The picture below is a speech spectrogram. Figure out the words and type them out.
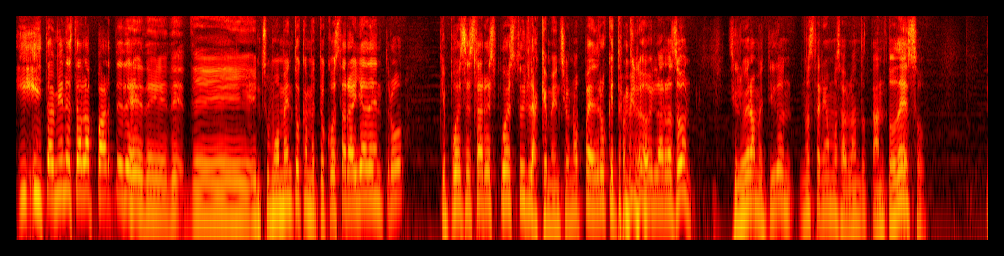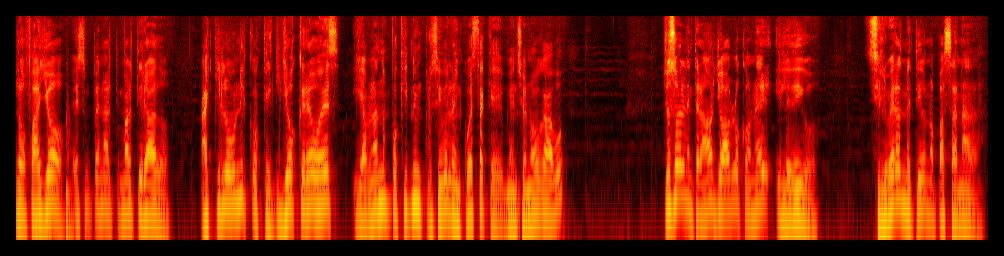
y- y también está la parte de, de- de- de- en su momento que me tocó estar allá adentro, que puedes estar expuesto y la que mencionó Pedro, que también le doy la razón. Si lo hubiera metido, no estaríamos hablando tanto de eso. Lo falló, es un penalti mal tirado. Aquí lo único que yo creo es, y hablando un poquito inclusive de la encuesta que mencionó Gabo, yo soy el entrenador, yo hablo con él y le digo, si lo hubieras metido no pasa nada.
